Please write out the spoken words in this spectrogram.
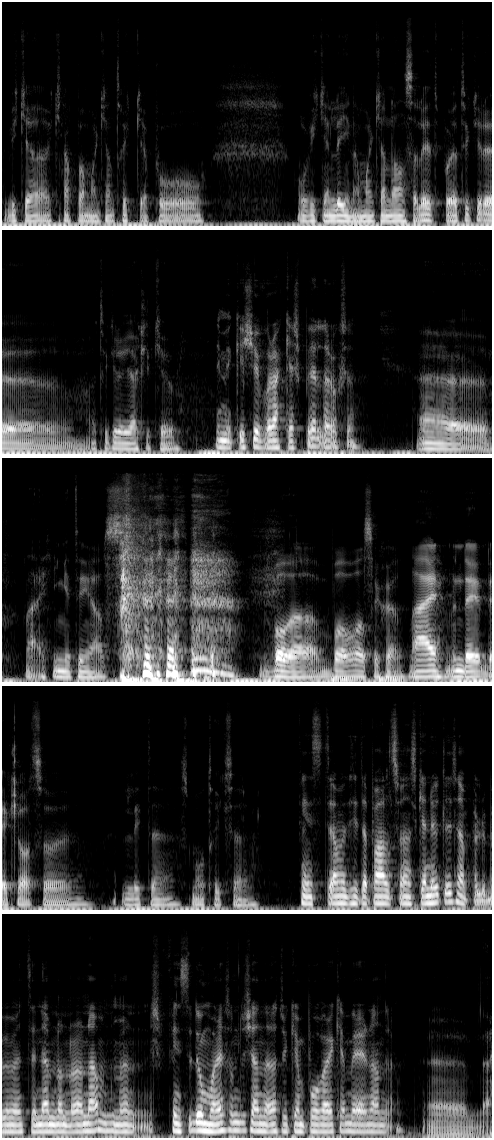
vilka knappar man kan trycka på och, vilken lina man kan dansa lite på. Jag tycker det, jag tycker det är jäkligt kul. Det är mycket tjuv och rackarspel där också. Eh, nej, ingenting alls. bara, bara vara sig själv. Nej, men det, det är klart så lite små tricks är det väl. Finns det, om vi tittar på Allsvenskan nu till exempel, du behöver inte nämna några namn, men finns det domare som du känner att du kan påverka mer än andra? Eh, nej,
